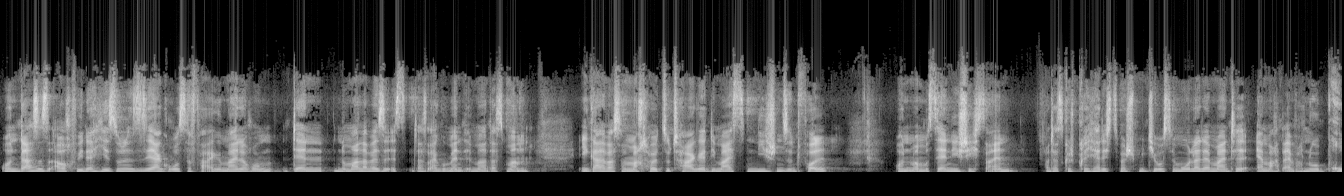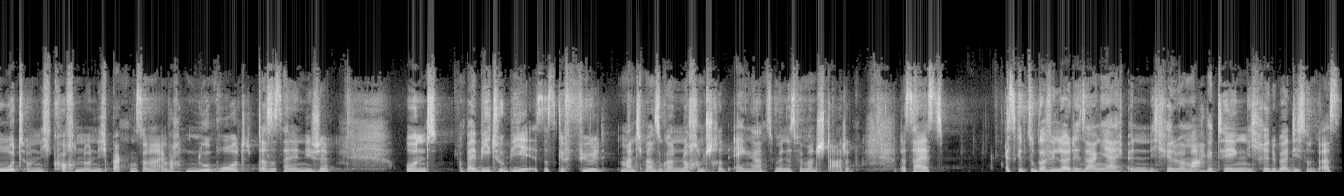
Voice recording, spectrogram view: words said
Und das ist auch wieder hier so eine sehr große Verallgemeinerung, denn normalerweise ist das Argument immer, dass man, egal was man macht heutzutage, die meisten Nischen sind voll und man muss sehr nischig sein. Und das Gespräch hatte ich zum Beispiel mit Jose Mola, der meinte, er macht einfach nur Brot und nicht kochen und nicht backen, sondern einfach nur Brot. Das ist seine Nische. Und bei B2B ist es gefühlt manchmal sogar noch einen Schritt enger, zumindest wenn man startet. Das heißt, es gibt super viele Leute, die sagen, ja, ich bin, ich rede über Marketing, ich rede über dies und das.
